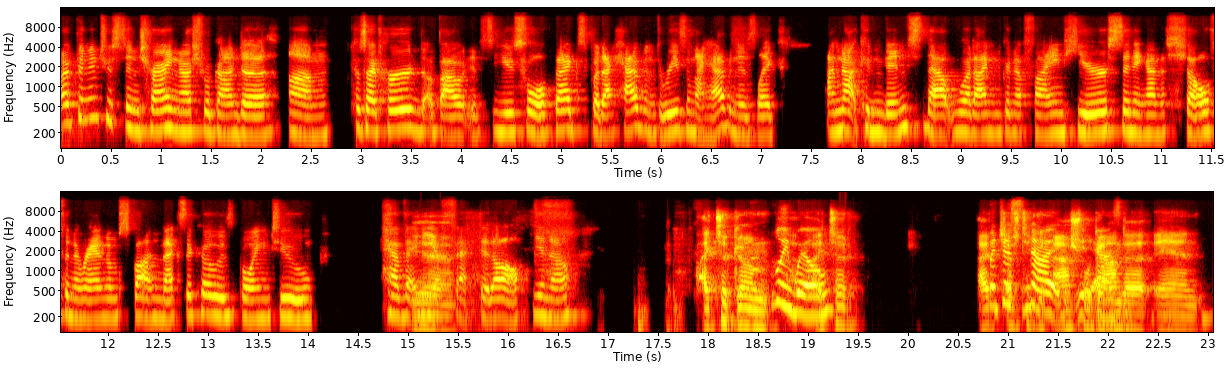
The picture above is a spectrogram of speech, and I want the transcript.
I've been interested in trying ashwagandha um because I've heard about its useful effects, but I haven't. The reason I haven't is like I'm not convinced that what I'm going to find here sitting on a shelf in a random spot in Mexico is going to have any yeah. effect at all, you know? I took um we will. I took I but just not ashwagandha and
